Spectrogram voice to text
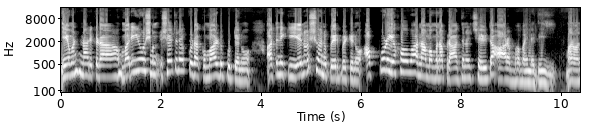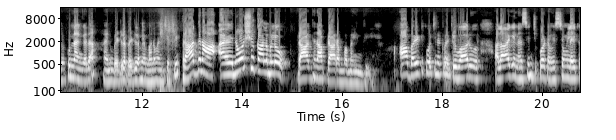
ఏమంటున్నారు ఇక్కడ? మరియు శేతనకు కూడా కుమారుడు పుట్టెను అతనికి ఏనోషు అని పేరు పెట్టెను. అప్పుడు యహోవా నామమున ప్రార్థన చేయుట ఆరంభమైనది. మనం అనుకున్నాం కదా ఆయన బిడ్డల బిడ్డలమే మనం అని చెప్పి. ప్రార్థన ఎనోషు కాలంలో ప్రార్థన ప్రారంభమైంది. ఆ బయటికి వచ్చినటువంటి వారు అలాగే నశించుకోవటం ఇష్టం లేక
